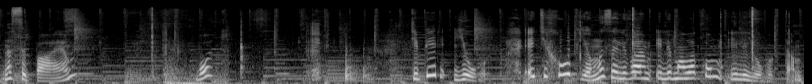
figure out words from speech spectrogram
Насыпаем. Вот. Теперь йогурт. Эти хлопья мы заливаем или молоком, или йогуртом.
